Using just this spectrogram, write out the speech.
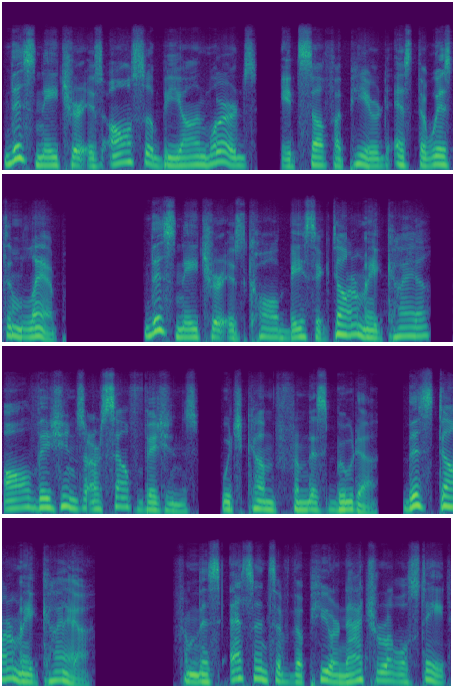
This nature is also beyond words, itself appeared as the wisdom lamp. This nature is called basic Dharmakaya, all visions are self-visions, which come from this Buddha, this Dharmakaya. From this essence of the pure natural state,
